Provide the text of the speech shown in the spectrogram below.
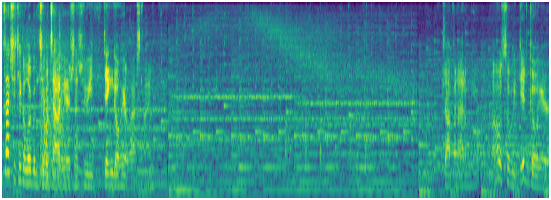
Let's actually take a look and see what's out here, since we didn't go here last time. Drop an item here. Oh, so we did go here.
